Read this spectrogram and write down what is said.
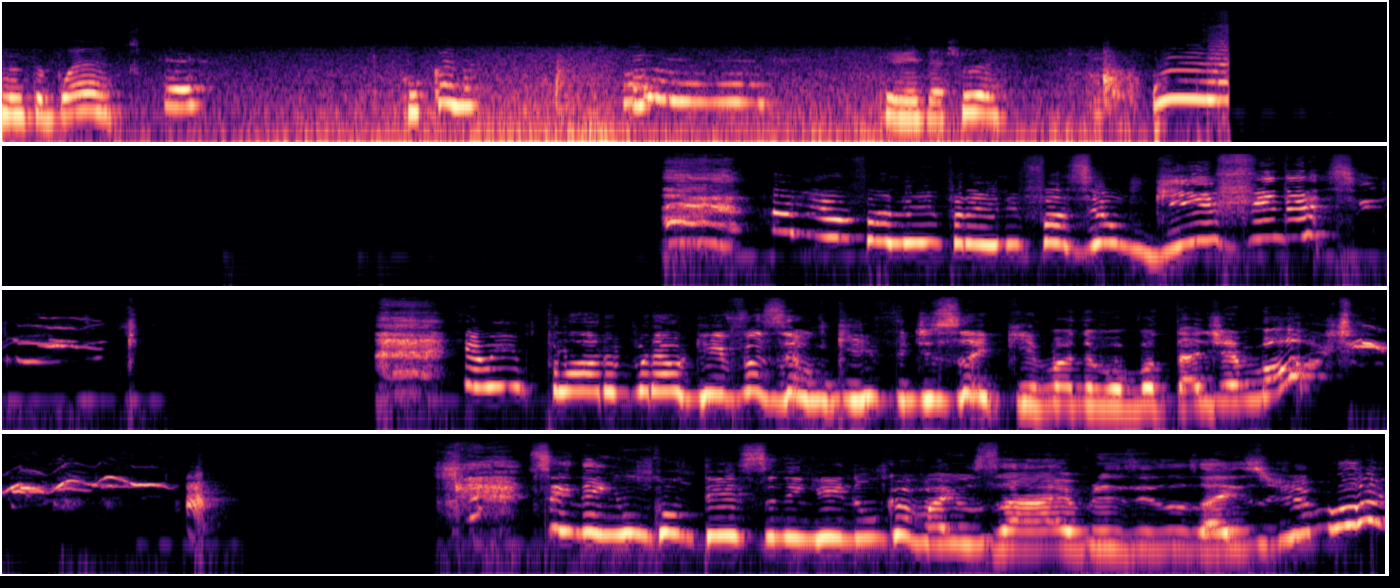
ayude. No se puede. Búscala. Que te ayude. Aí eu falei pra ele fazer um GIF desse. Eu imploro pra alguém fazer um GIF disso aqui, mano. Eu vou botar de emoji. Sem nenhum contexto, ninguém nunca vai usar. Eu preciso usar isso de emoji.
